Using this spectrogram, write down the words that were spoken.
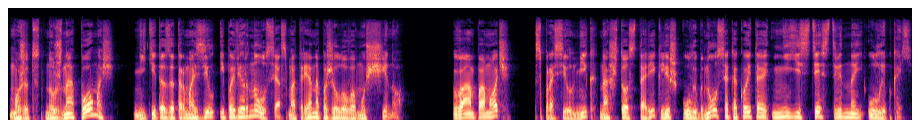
Может, нужна помощь? Никита затормозил и повернулся, смотря на пожилого мужчину. «Вам помочь?» — спросил Ник, на что старик лишь улыбнулся какой-то неестественной улыбкой.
